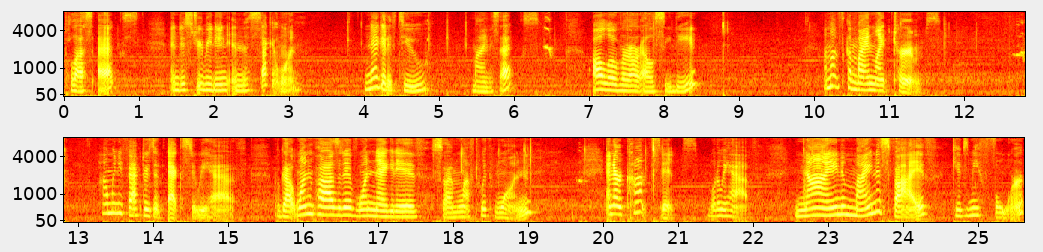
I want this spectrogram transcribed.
plus x, and distributing in the second one, negative 2 minus x, all over our LCD. And let's combine like terms. How many factors of x do we have? I've got one positive, one negative, so I'm left with 1. And our constants, what do we have? 9 minus 5 gives me 4,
